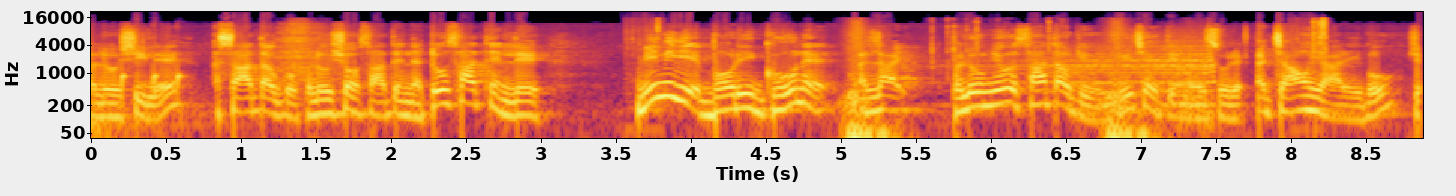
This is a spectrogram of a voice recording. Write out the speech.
ဘယ်လိုရှိလဲအစားအသောက်ကိုဘယ်လိုလျှော့စားတင်တယ်တိုးစားတင်လဲမိမိရဲ့ body goal နဲ့အလိုက် ဘယ်လိုမျိုးအစားအသောက်တွေကိုရွေးချယ်တင်လဲဆိုတဲ့အကြောင်းအရာတွေကိုယ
